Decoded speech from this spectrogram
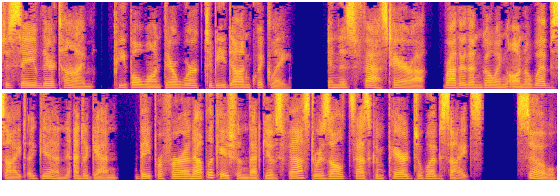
To save their time, people want their work to be done quickly. In this fast era, rather than going on a website again and again, they prefer an application that gives fast results as compared to websites. So,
